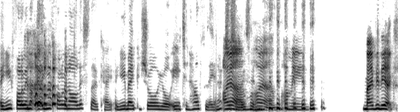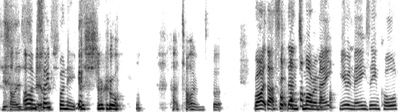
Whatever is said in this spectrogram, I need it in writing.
are you following? Are you following our list though, Kate? Are you making sure you're eating healthily and I am. I am. I mean, maybe the exercise is oh, a I'm bit so of a, funny. a struggle at times, but Right, that's it then. Tomorrow, mate. You and me, Zoom call.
